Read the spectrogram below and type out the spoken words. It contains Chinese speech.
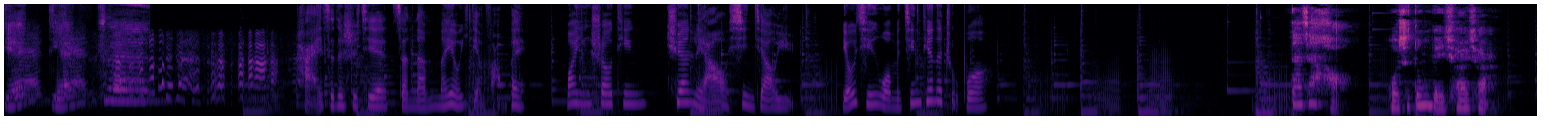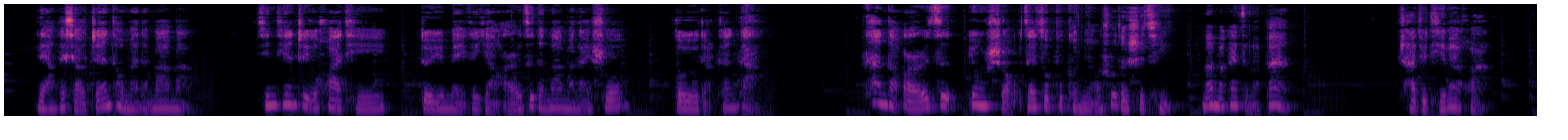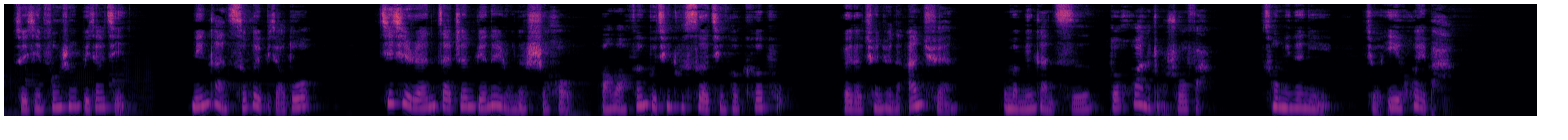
甜甜圈，孩子的世界怎能没有一点防备？欢迎收听圈聊性教育，有请我们今天的主播。大家好，我是东北圈圈，两个小 gentleman 的妈妈。今天这个话题对于每个养儿子的妈妈来说都有点尴尬。看到儿子用手在做不可描述的事情，妈妈该怎么办？插句题外话，最近风声比较紧，敏感词汇比较多，机器人在甄别内容的时候，往往分不清楚色情和科普。为了圈圈的安全，我们敏感词都换了种说法。聪明的你就意会吧。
